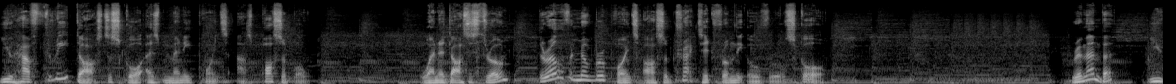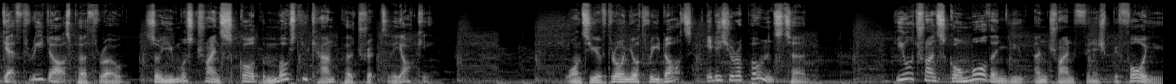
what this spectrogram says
you have three darts to score as many points as possible. When a dart is thrown, the relevant number of points are subtracted from the overall score. Remember, you get 3 darts per throw, so you must try and score the most you can per trip to the oche. Once you have thrown your 3 darts, it is your opponent's turn. He will try and score more than you and try and finish before you.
